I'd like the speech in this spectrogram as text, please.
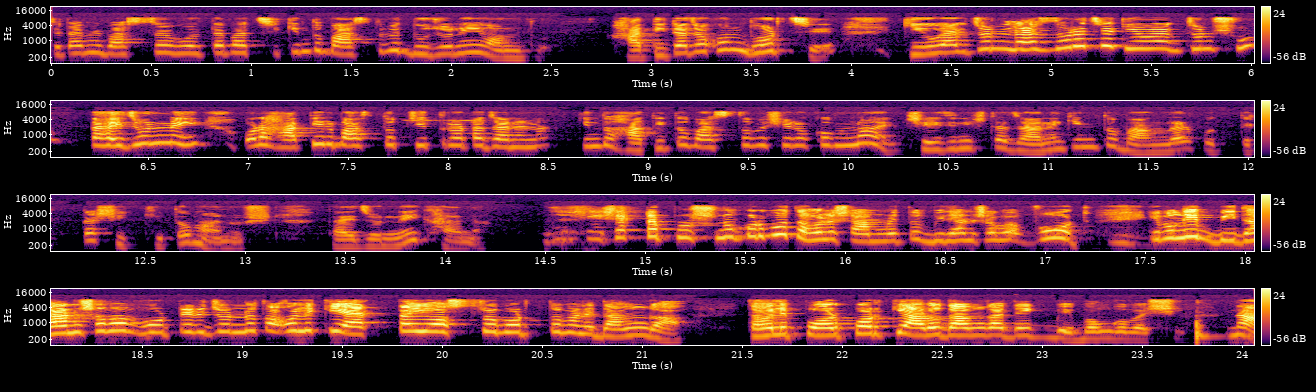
যেটা আমি বাস্তবে বলতে পারছি কিন্তু বাস্তবে দুজনেই অন্ধ। হাতিটা যখন ধরছে কেউ একজন ল্যাজ ধরেছে কেউ একজন সুর তাই জন্যই ওরা হাতির বাস্তব চিত্রটা জানে না। কিন্তু হাতি তো বাস্তবে সেরকম নয় সেই জিনিসটা জানে কিন্তু বাংলার প্রত্যেকটা শিক্ষিত মানুষ তাই জন্যই খায় না। শেষ একটা প্রশ্ন করব তাহলে সামনে তো বিধানসভা ভোট। এবং এই বিধানসভা ভোটের জন্য তাহলে কি একটাই অস্ত্র বর্তমানে দাঙ্গা? তাহলে পরপর কি আরও দাঙ্গা দেখবে বঙ্গবাসী? না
